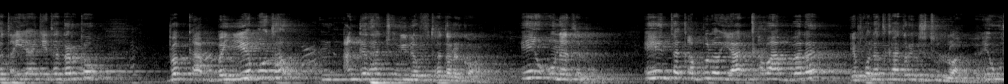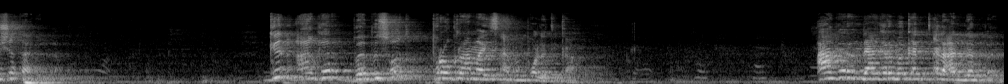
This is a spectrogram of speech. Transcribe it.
ተጠያቂ ተደርገው በቃ በየቦታው አንገታቸውን ሊደፉ ተደርገዋል። ይሄ እውነት ነው። ይሄን ተቀብሎ ያቀባበለ የፖለቲካ ድርጅት ሁሉ አለ። ይህ ውሸት አይደለም። ግን አገር በብሶት ፕሮግራም አይጻፍም። ፖለቲካ አገር እንደ ሀገር መቀጠል አለበት።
